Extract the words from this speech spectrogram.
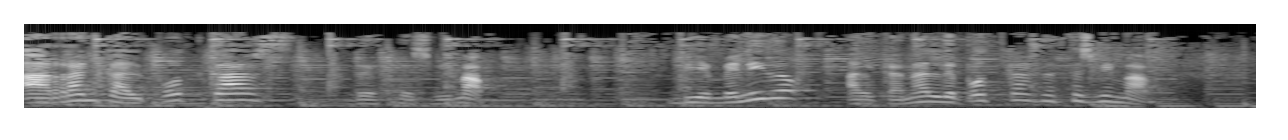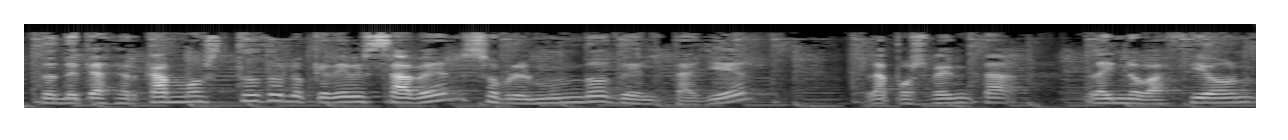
Arranca el podcast de CESBIMAP. Bienvenido al canal de podcast de CESBIMAP, donde te acercamos todo lo que debes saber sobre el mundo del taller, la posventa, la innovación,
